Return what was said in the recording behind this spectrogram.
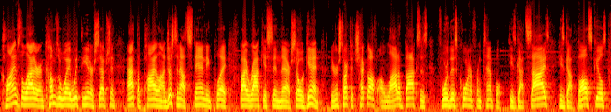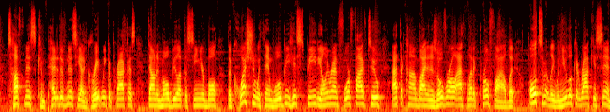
climbs the ladder and comes away with the interception at the pylon. Just an outstanding play by Rock Ya-Sin there. So again, you're going to start to check off a lot of boxes for this corner from Temple. He's got size, he's got ball skills, toughness, competitiveness. He had a great week of practice down in Mobile at the Senior Bowl. The question with him will be his speed. He only ran 4.52 at the combine and his overall athletic profile, but ultimately, when you look at Rock Ya-Sin,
